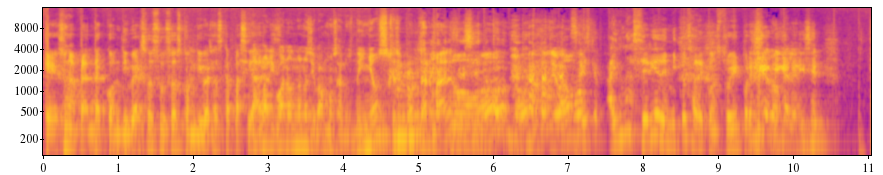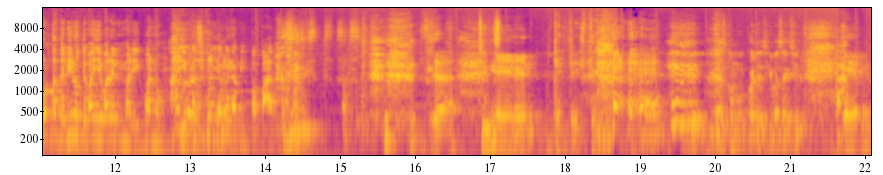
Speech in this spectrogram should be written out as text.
Que es una planta con diversos usos, con diversas Los capacidades. marihuanos no nos llevamos a los niños que se portan mal. No, no, no nos llevamos. Es que hay una serie de mitos a deconstruir, por Es que a ejemplo. mi hija le dicen, pórtate bien o te va a llevar el marihuano. Ay, ahora sí voy a ver a mi papá. eh, Sí, dice. eh, qué triste. ¿Ya es como cuáles ibas a decir? Eh,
